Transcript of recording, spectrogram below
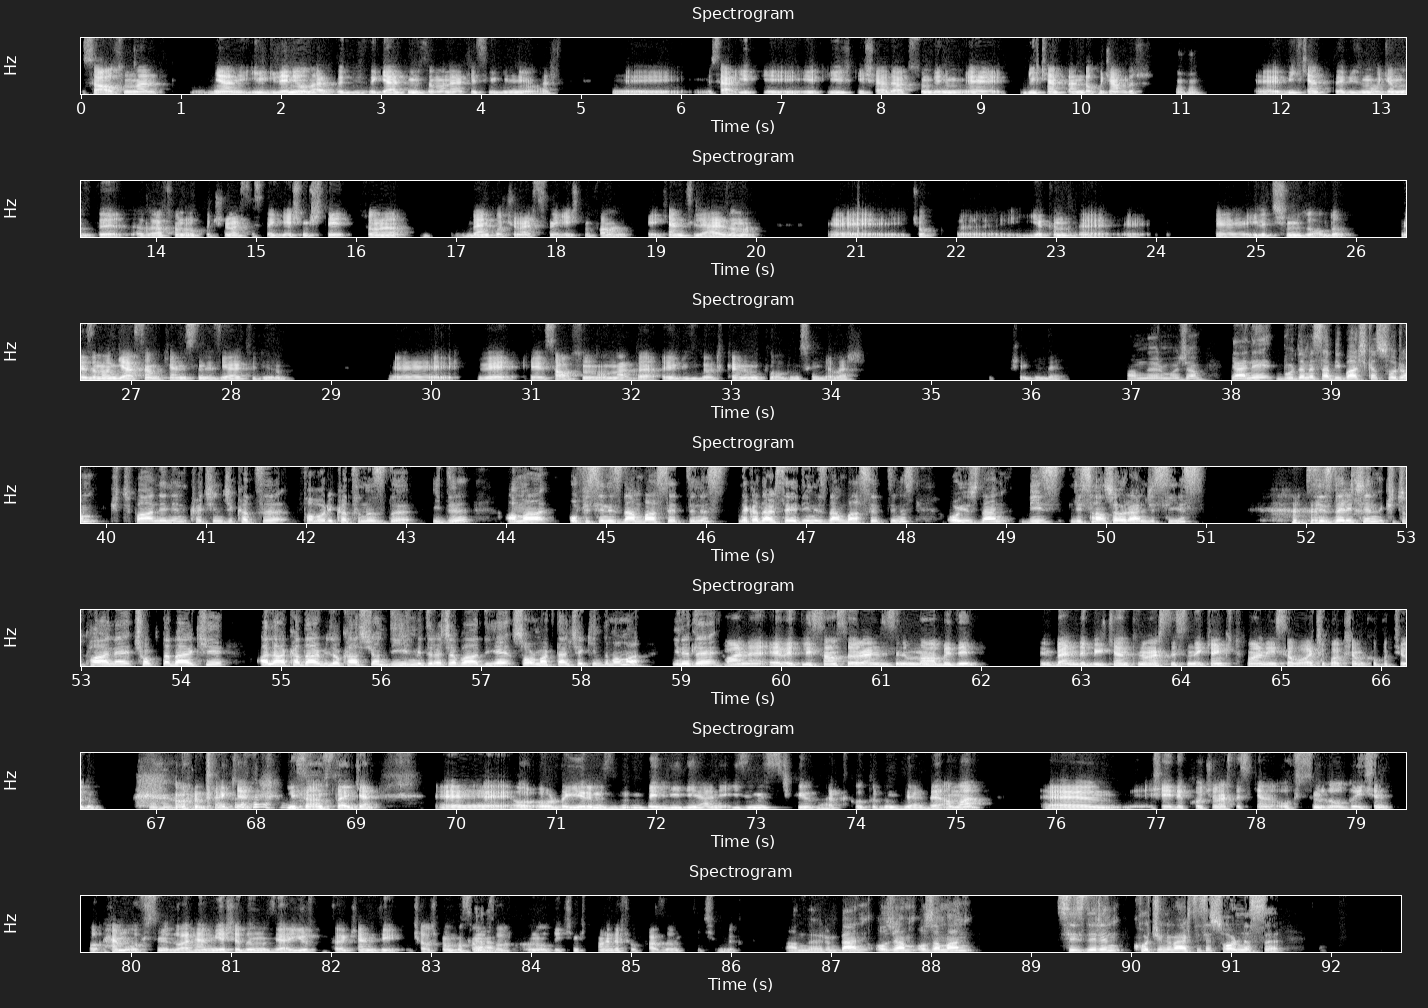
sağ olsunlar yani ilgileniyorlardı. Biz de geldiğimiz zaman herkes ilgileniyorlar. Ee, mesela İrşadi Aksun benim e, Bilkent'ten de hocamdır. Hı hı. E, Bilkent'te bizim hocamızdı. Daha sonra Koç Üniversitesi'ne geçmişti. Sonra ben Koç Üniversitesi'ne geçtim falan. E, kendisiyle her zaman e, çok e, yakın e, e, iletişimimiz oldu. Ne zaman gelsem kendisini de ziyaret ediyorum. E, ve e, sağ olsun onlar da e, bizi gördüklerine mutlu olduğunu söylüyorlar. Bu şekilde. Anlıyorum hocam. Yani burada mesela bir başka sorum kütüphanenin kaçıncı katı favori katınızdı idi. Ama ofisinizden bahsettiniz. Ne kadar sevdiğinizden bahsettiniz. O yüzden biz lisans öğrencisiyiz. Sizler için kütüphane çok da belki alakadar bir lokasyon değil midir acaba diye sormaktan çekindim ama yine de... Kütüphane evet lisans öğrencisinin mabedi. Ben de Bilkent Üniversitesi'ndeyken kütüphaneyi sabah açıp akşam kapatıyordum. Oradayken, lisanstayken. Ee, orada yerimiz belliydi yani. izimiz çıkıyordu artık oturduğumuz yerde ama e, şeyde Koç Üniversitesi yani ofisimiz olduğu için hem ofisimiz var hem yaşadığımız yer yurtta kendi çalışma masamız falan olduğu için kütüphanede çok fazla vakit geçiriyorduk. Anlıyorum. Ben hocam o zaman sizlerin Koç Üniversitesi sonrası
